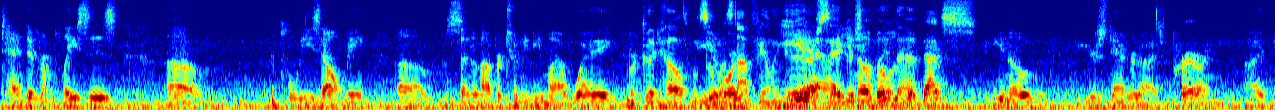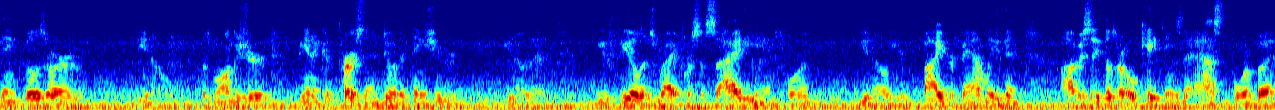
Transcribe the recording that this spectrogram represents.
10 different places. Um, please help me. Um, send an opportunity my way. Or good health when someone's or- not feeling good yeah, or sick you know, those, like that. that's, you know, your standardized prayer. And I think those are, you know, as long as you're being a good person and doing the things you're, you know, that you feel is right for society and for, you know, your by your family, then obviously those are okay things to ask for. But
